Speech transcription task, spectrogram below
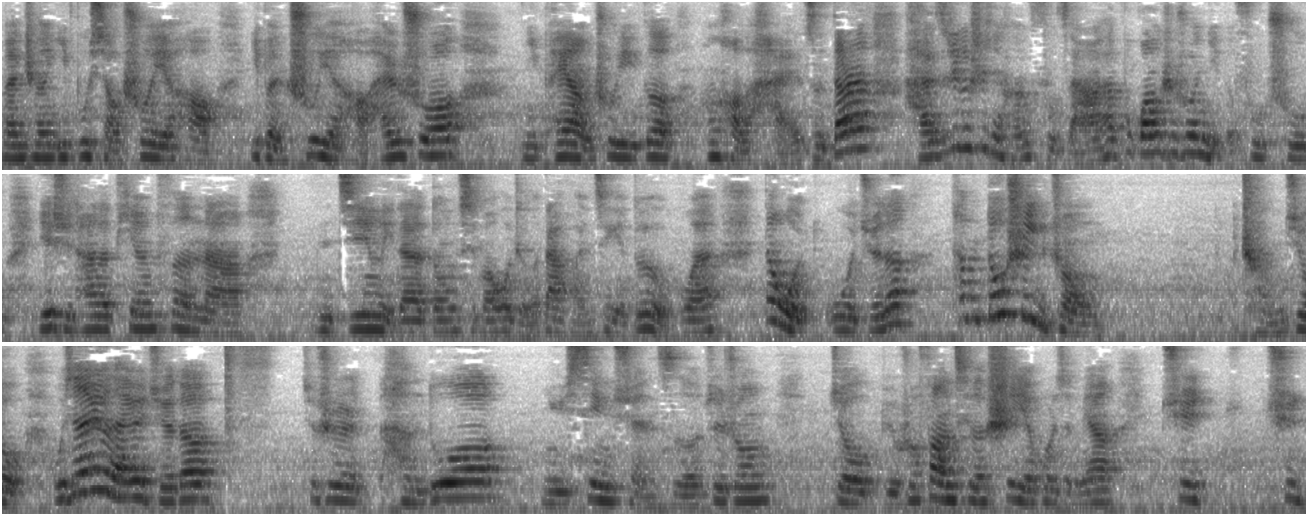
完成一部小说也好，一本书也好，还是说你培养出一个很好的孩子。当然，孩子这个事情很复杂啊，它不光是说你的付出，也许他的天分呐、你基因里带的东西，包括整个大环境也都有关。但我我觉得他们都是一种成就。我现在越来越觉得。就是很多女性选择最终就比如说放弃了事业或者怎么样，去去，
